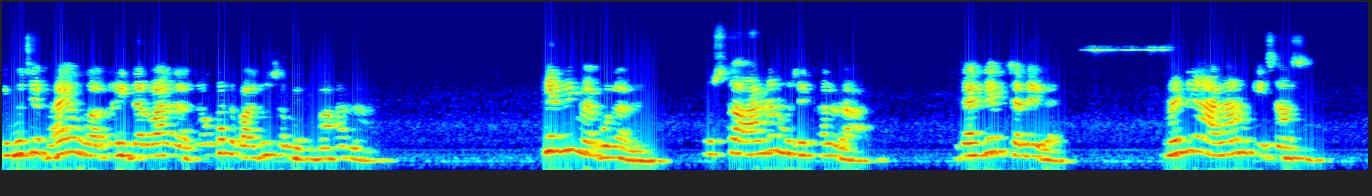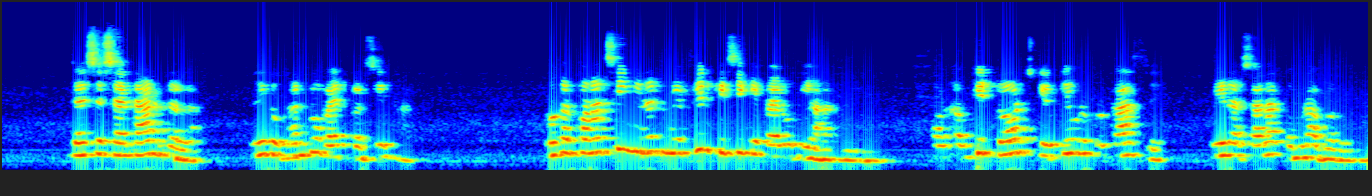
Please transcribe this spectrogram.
कि मुझे भय हुआ कहीं दरवाज़ा चौखट बाजू समेत बाहर ना आए। फिर भी मैं बोला नहीं। उसका आना मुझे खल रहा। जयदेव चले गए। मैंने आराम की सांस ली। जैसे शैतान चला नहीं तो घंटों बैठ कर सिर मगर पाँच ही मिनट में फिर किसी के पैरों की आहट हुई। और अब की टॉर्च के तीव्र प्रकाश से मेरा सारा कमरा भर हो गया।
